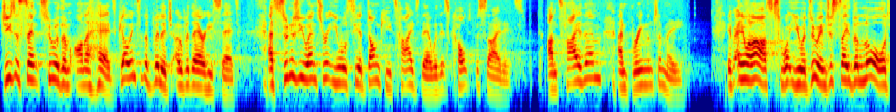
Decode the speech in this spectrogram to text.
Jesus sent two of them on ahead. Go into the village over there, he said. As soon as you enter it, you will see a donkey tied there with its colt beside it. Untie them and bring them to me. If anyone asks what you are doing, just say, The Lord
